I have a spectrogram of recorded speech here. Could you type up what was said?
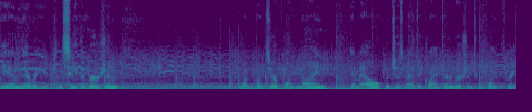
And there you can see the version 1.0.9 ML, which is Magic Lantern version 2.3. Okay,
